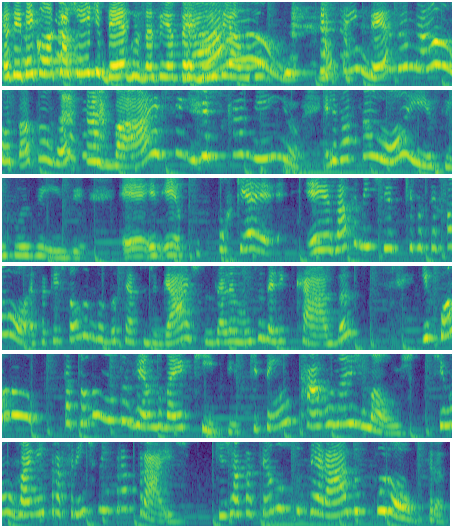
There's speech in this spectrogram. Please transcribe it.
Eu tentei colocar cheio de dedos assim a pergunta não, e a Lu. Não tem dedo, Wolff vai seguir esse caminho. Ele já falou isso, inclusive. É, é, porque é exatamente isso que você falou. Essa questão do, do, teto de gastos ela é muito delicada. E quando tá todo mundo vendo uma equipe que tem um carro nas mãos, que não vai nem para frente nem para trás, que já está sendo superado por outra,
